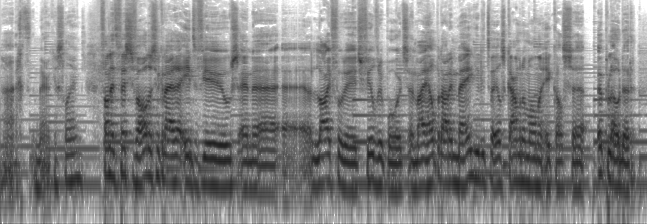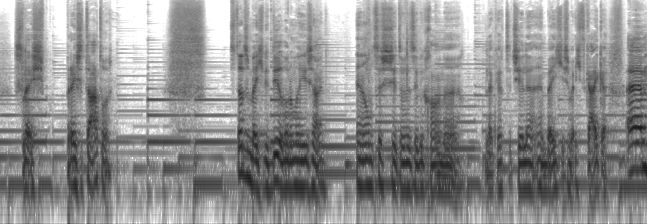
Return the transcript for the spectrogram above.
Ja, echt American slang. Van dit festival. Dus we krijgen interviews en live footage, field reports. En wij helpen daarin mee. Jullie twee als cameramannen, ik als uploader slash presentator. Dus dat is een beetje de deal waarom we hier zijn. En ondertussen zitten we natuurlijk gewoon eh, lekker te chillen en beentjes een beetje te kijken. Ehm,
